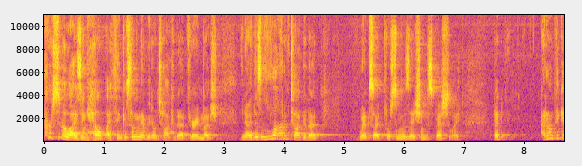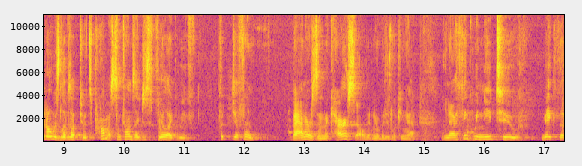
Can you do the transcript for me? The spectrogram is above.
personalizing help, I think, is something that we don't talk about very much. You know, there's a lot of talk about website personalization especially, but I don't think it always lives up to its promise. Sometimes I just feel like we've put different banners in the carousel that nobody's looking at. You know, I think we need to make the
